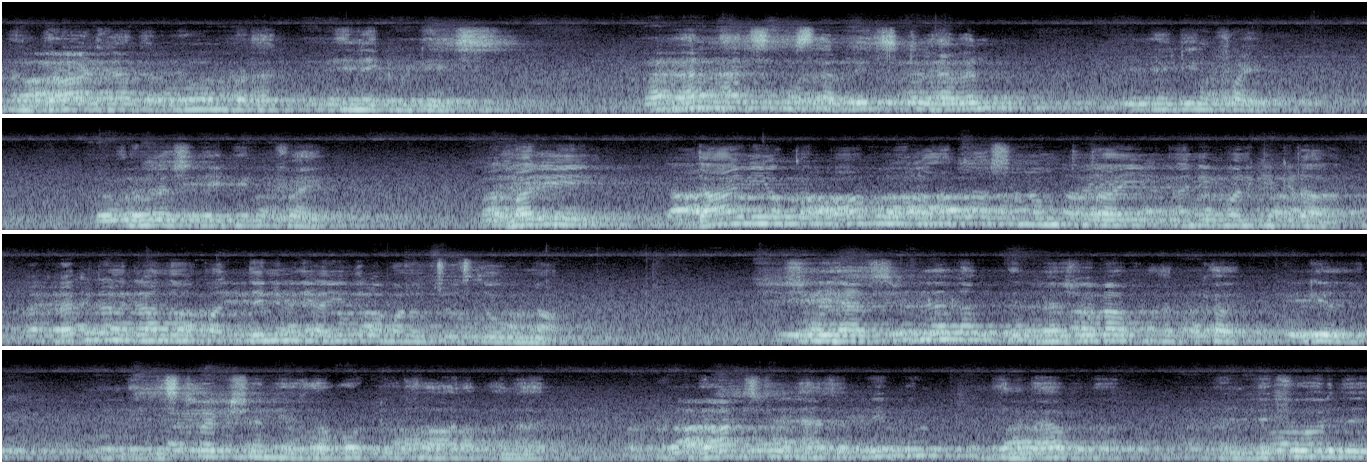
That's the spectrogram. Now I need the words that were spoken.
And God had the room but iniquities. Man has since reached to heaven in 18.5. Revelation 18.5. మరి దాని యొక్క పాపములు ఆకాశం నమ్ముతాయి అని మనకి ఇక్కడ ప్రకటన గ్రంథం పద్దెనిమిది ఐదులో మనం చూస్తూ ఉన్నాం She has filled up the measure of her guilt. The destruction is about to fall upon her. But God still has a people in Babylon, and before the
